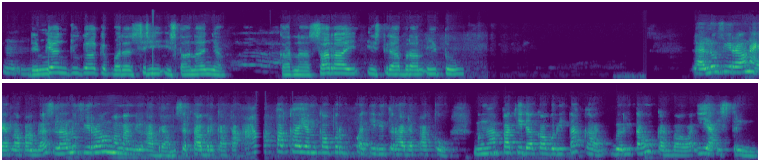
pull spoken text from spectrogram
Demikian juga kepada si istananya. Karena Sarai istri Abraham itu Lalu Firaun ayat 18, lalu Firaun memanggil Abraham serta berkata, "Apakah apakah yang kau perbuat ini terhadap aku? Mengapa tidak kau beritakan, beritahukan bahwa ia istrimu?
